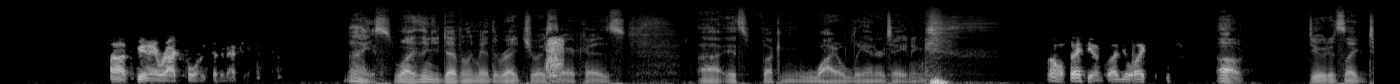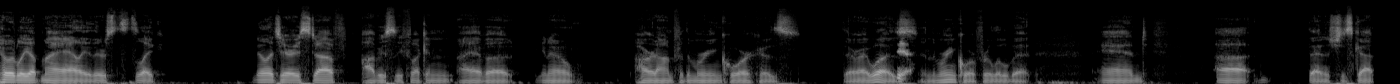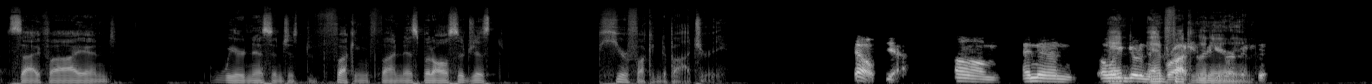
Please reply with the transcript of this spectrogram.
uh, to be in Iraq for instead of Afghanistan. Nice. Well, I think you definitely made the right choice there because uh, it's fucking wildly entertaining. oh, thank you. I'm glad you liked it. Oh, dude, it's like totally up my alley. There's like military stuff. Obviously, fucking, I have a you know hard on for the Marine Corps because there I was yeah. in the Marine Corps for a little bit, and uh, then it's just got sci-fi and weirdness and just fucking funness, but also just pure fucking debauchery. Oh yeah, um, and then oh, we can go to the and fucking an alien.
